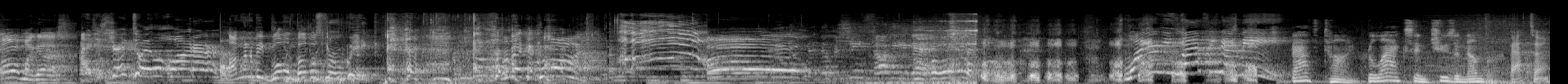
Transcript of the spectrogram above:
Oh my gosh. I just drank toilet water. I'm gonna be blowing bubbles for a week. Rebecca, come on. Oh! The machine's talking again. Why are you laughing at me? Bath time. Relax and choose a number. Bath time.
